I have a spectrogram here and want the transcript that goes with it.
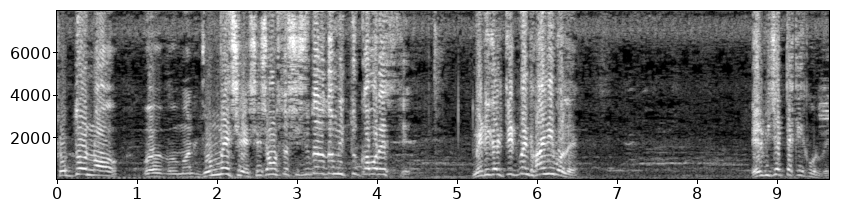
সদ্য মানে জন্মেছে, সে সমস্ত শিশুদেরও তো মৃত্যুর খবর এসছে। মেডিকেল ট্রিটমেন্ট হয়নি বলে। এর বিচারটা কে করবে?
